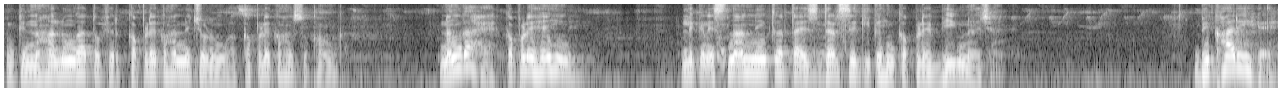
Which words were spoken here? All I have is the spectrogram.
क्योंकि नहा लूँगा तो फिर कपड़े कहाँ निचोड़ूँगा, कपड़े कहाँ सुखाऊँगा? नंगा है, कपड़े हैं ही नहीं। लेकिन स्नान नहीं करता इस डर से कि कहीं कपड़े भीग ना जाए। भिखारी है,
